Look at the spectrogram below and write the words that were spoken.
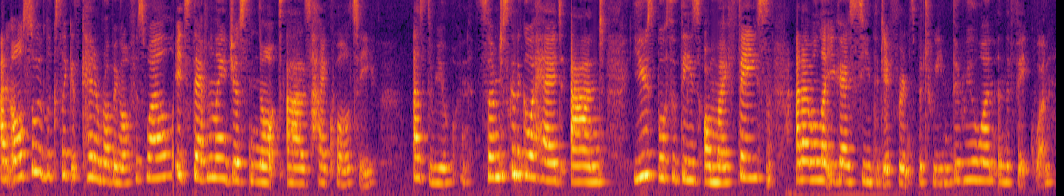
And also it looks like it's kind of rubbing off as well. It's definitely just not as high quality as the real one. So I'm just going to go ahead and use both of these on my face and I will let you guys see the difference between the real one and the fake one.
